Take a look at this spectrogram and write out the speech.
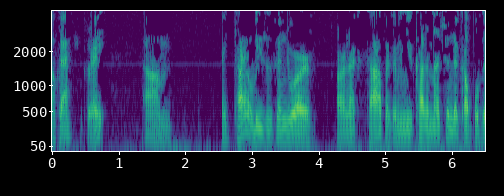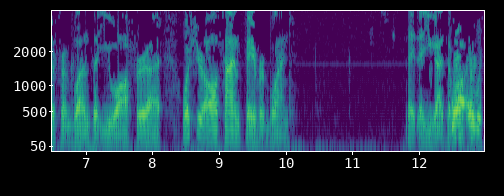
Okay, great. Um, it kind of leads us into our our next topic. I mean, you kind of mentioned a couple different blends that you offer. Uh, what's your all-time favorite blend that that you guys have well, offered? It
